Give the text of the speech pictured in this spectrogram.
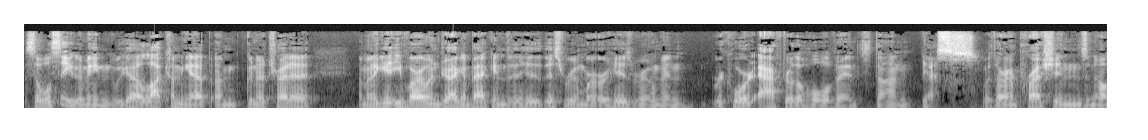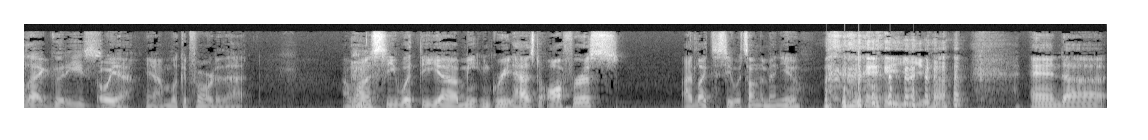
so we'll see. I mean, we got a lot coming up. I'm gonna try to. I'm gonna get Ivaro and drag him back into his, this room or, or his room and record after the whole event's done Yes. with our impressions and all that goodies. Oh yeah, yeah. I'm looking forward to that. I want to see what the uh, meet and greet has to offer us. I'd like to see what's on the menu. yeah. And uh,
